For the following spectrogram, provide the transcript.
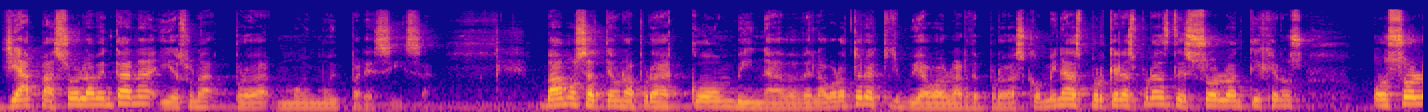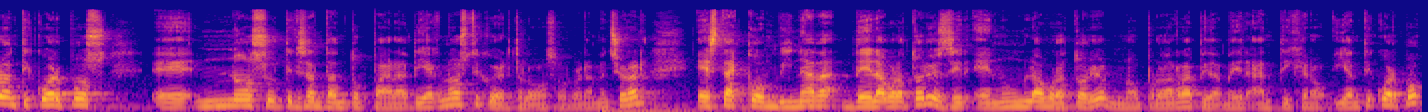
ya pasó la ventana y es una prueba muy, muy precisa. Vamos a tener una prueba combinada de laboratorio. Aquí voy a hablar de pruebas combinadas porque las pruebas de solo antígenos o solo anticuerpos eh, no se utilizan tanto para diagnóstico, y ahorita lo vamos a volver a mencionar. Esta combinada de laboratorio, es decir, en un laboratorio, no prueba rápida, medir antígeno y anticuerpo,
